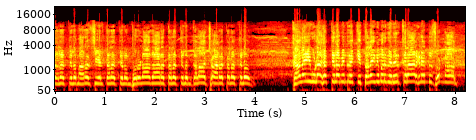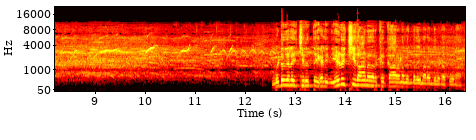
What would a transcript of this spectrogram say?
தளத்திலும் அரசியல் தளத்திலும் பொருளாதார தளத்திலும் கலாச்சார தளத்திலும் கலை உலகத்திலும் இன்றைக்கு தலை நிமிர்ந்து நிற்கிறார்கள் என்று சொன்னால் விடுதலை சிறுத்தைகளின் எழுச்சிதான் அதற்கு காரணம் என்பதை மறந்துவிடக் கூடாது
